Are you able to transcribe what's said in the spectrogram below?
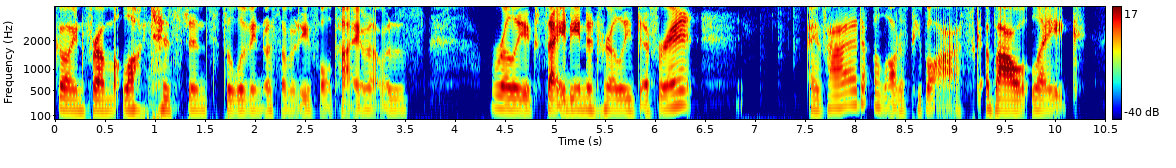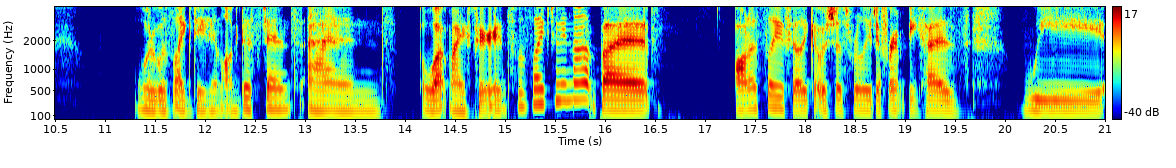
going from long distance to living with somebody full time. That was really exciting and really different. I've had a lot of people ask about like what it was like dating long distance and what my experience was like doing that, but honestly, I feel like it was just really different because we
